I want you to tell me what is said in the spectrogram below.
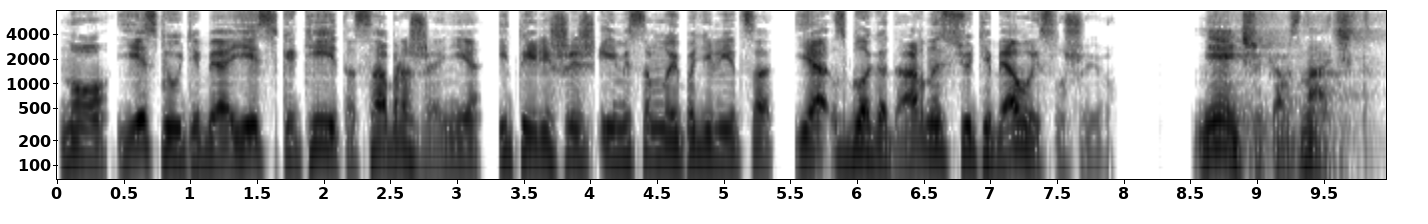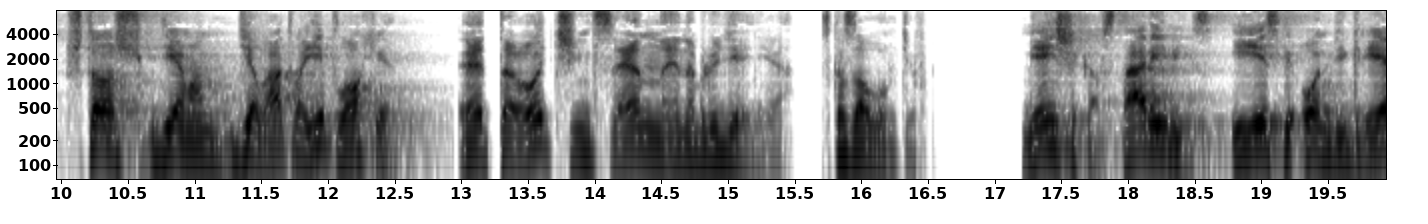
Но если у тебя есть какие-то соображения, и ты решишь ими со мной поделиться, я с благодарностью тебя выслушаю». «Меньшиков, значит. Что ж, демон, дела твои плохи». «Это очень ценное наблюдение», — сказал Ломтев. «Меньшиков — старый лис, и если он в игре,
